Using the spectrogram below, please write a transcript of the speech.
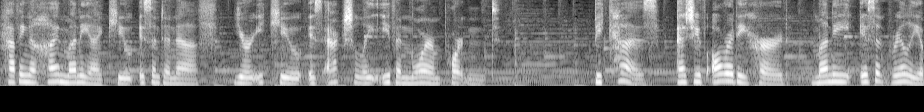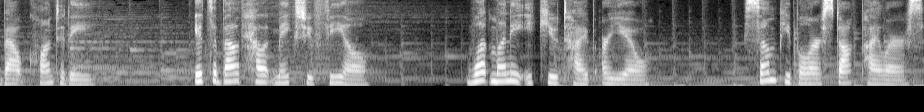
having a high money IQ isn't enough, your EQ is actually even more important. Because, as you've already heard, money isn't really about quantity. It's about how it makes you feel. What money EQ type are you? Some people are stockpilers,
